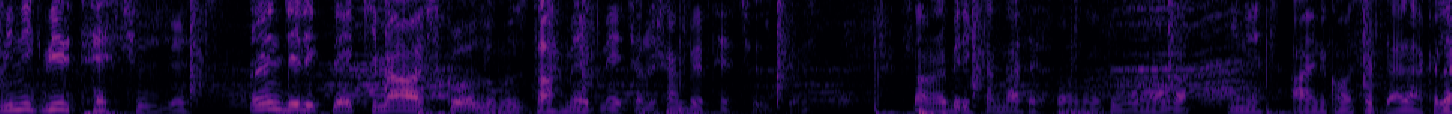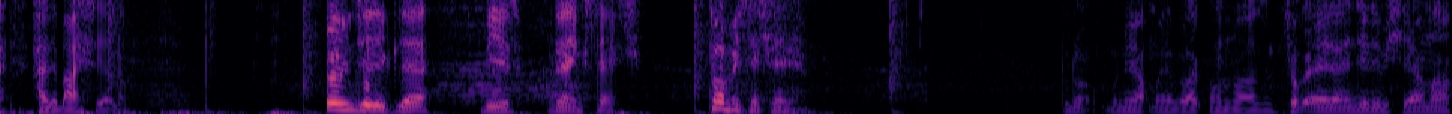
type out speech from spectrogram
minik bir test çözeceğiz. Öncelikle kime aşık olduğumuzu tahmin etmeye çalışan bir test çözeceğiz. Sonra bir iki tane daha test var onu atacağız. Onlar da yine aynı konseptle alakalı. Hadi başlayalım. Öncelikle bir renk seç. Tabi seçerim. Bunu bunu yapmaya bırakmam lazım. Çok eğlenceli bir şey ama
